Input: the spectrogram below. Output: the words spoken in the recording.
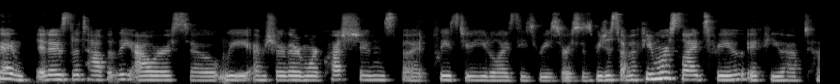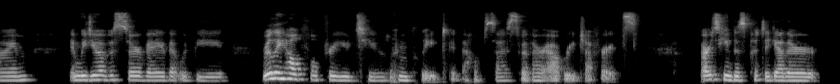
Okay, it is the top of the hour, so we I'm sure there are more questions, but please do utilize these resources. We just have a few more slides for you if you have time, and we do have a survey that would be really helpful for you to complete. It helps us with our outreach efforts. Our team has put together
